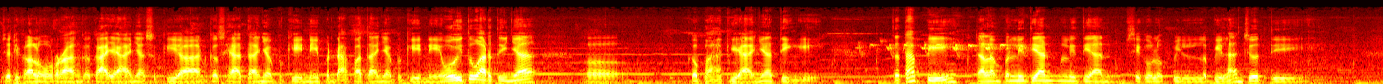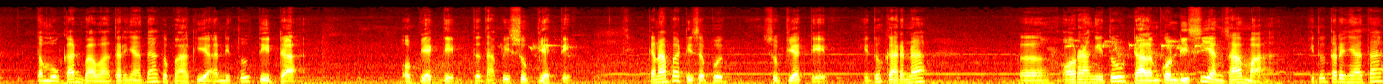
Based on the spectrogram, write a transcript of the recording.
Jadi kalau orang kekayaannya sekian, kesehatannya begini, pendapatannya begini, oh itu artinya eh, kebahagiaannya tinggi. Tetapi dalam penelitian-penelitian psikologi lebih lanjut ditemukan bahwa ternyata kebahagiaan itu tidak objektif, tetapi subjektif. Kenapa disebut subjektif? Itu karena eh, orang itu dalam kondisi yang sama, itu ternyata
